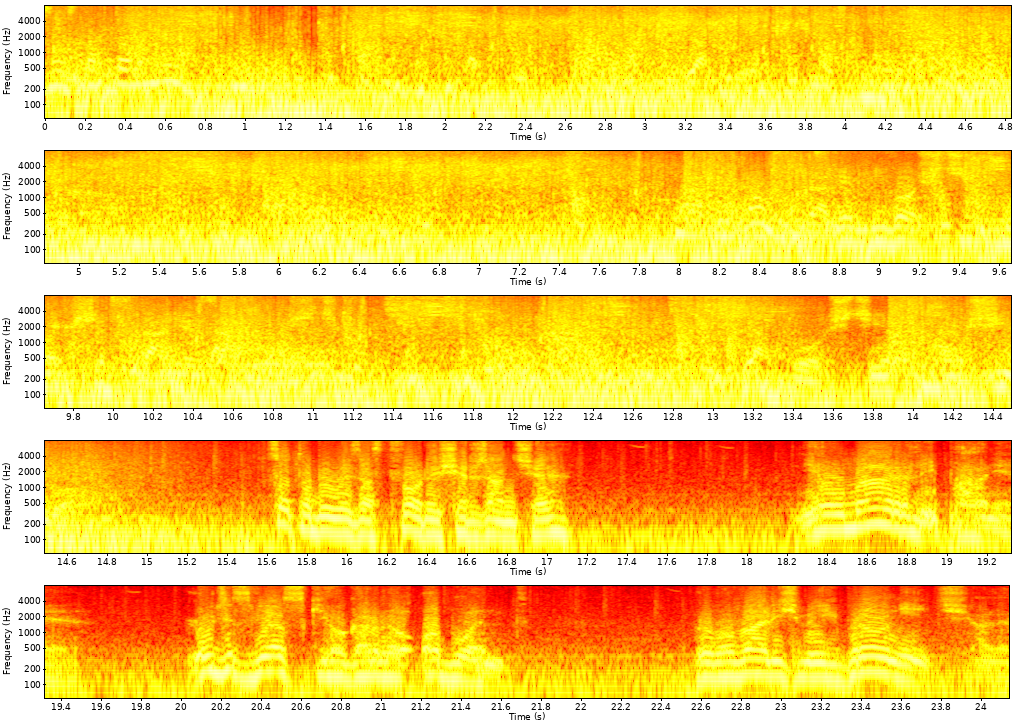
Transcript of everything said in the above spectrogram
Zostaw to mnie. Sprawiedliwości niech się stanie zadość. Światłość jest mą siłą. Co to były za stwory, sierżancie? Nie umarli, panie! Ludzie z wioski ogarnął obłęd. Próbowaliśmy ich bronić, ale...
